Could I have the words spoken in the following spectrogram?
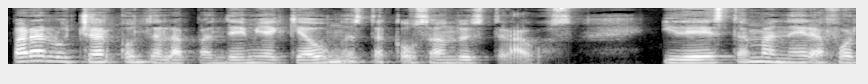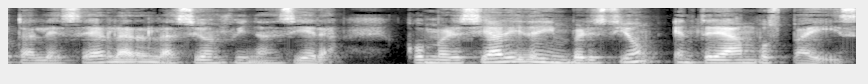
para luchar contra la pandemia que aún está causando estragos, y de esta manera fortalecer la relación financiera, comercial y de inversión entre ambos países.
